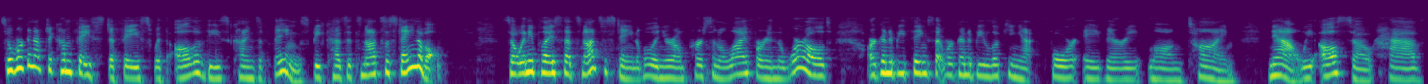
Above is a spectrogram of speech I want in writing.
So we're going to have to come face to face with all of these kinds of things because it's not sustainable. So, any place that's not sustainable in your own personal life or in the world are going to be things that we're going to be looking at for a very long time. Now, we also have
